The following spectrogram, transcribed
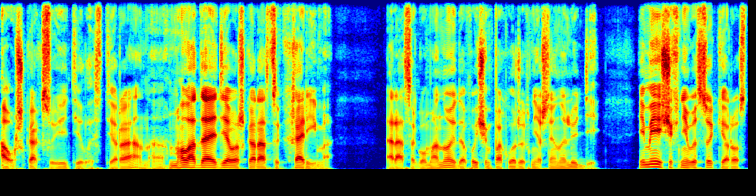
А уж как суетилась Тирана, молодая девушка расы Харима, раса гуманоидов, очень похожих внешне на людей, имеющих невысокий рост,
